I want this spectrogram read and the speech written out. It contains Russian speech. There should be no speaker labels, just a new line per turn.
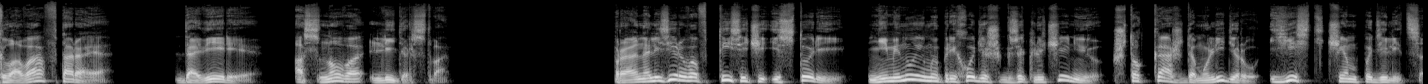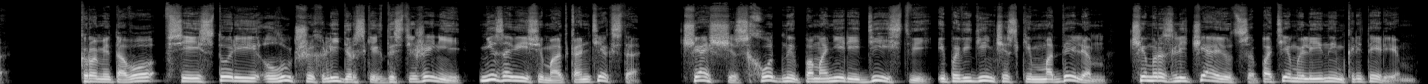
Глава вторая. Доверие. Основа лидерства. Проанализировав тысячи историй, неминуемо приходишь к заключению, что каждому лидеру есть чем поделиться. Кроме того, все истории лучших лидерских достижений, независимо от контекста, чаще сходны по манере действий и поведенческим моделям, чем различаются по тем или иным критериям.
